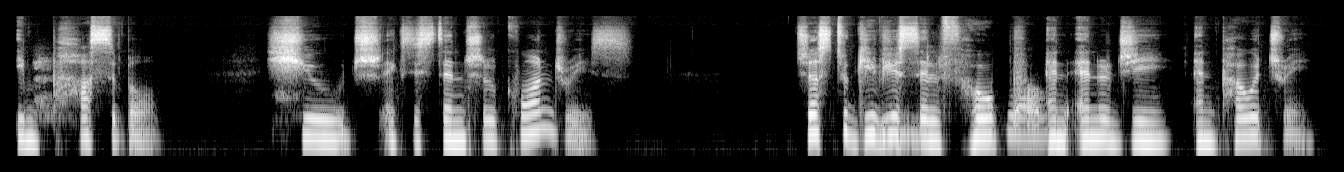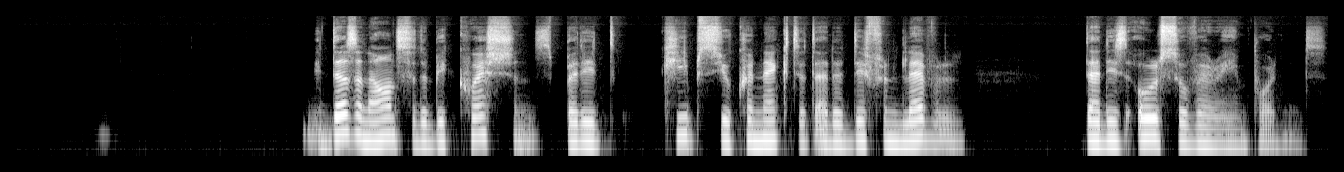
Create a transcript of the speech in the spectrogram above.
impossible huge existential quandaries just to give mm. yourself hope wow. and energy and poetry. It doesn't answer the big questions, but it keeps you connected at a different level that is also very important.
